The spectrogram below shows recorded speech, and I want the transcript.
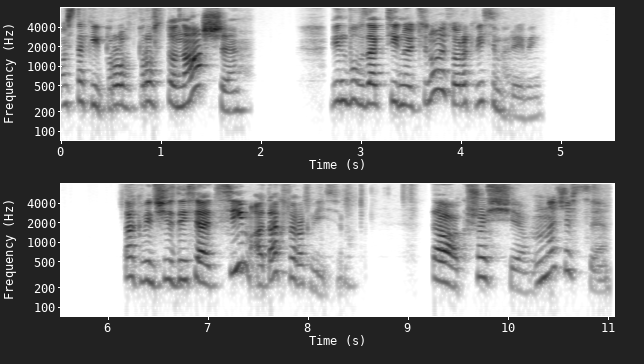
Ось такий про- просто наше. Він був за акційною ціною 48 гривень. Так, він 67, а так 48. Так, що ще? Ну, наче все.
